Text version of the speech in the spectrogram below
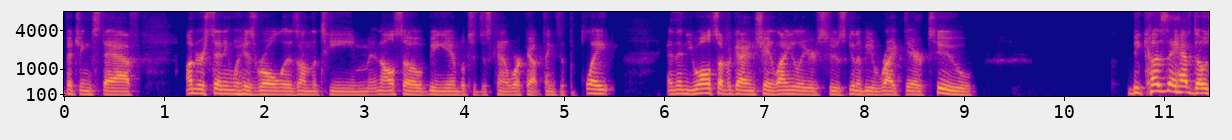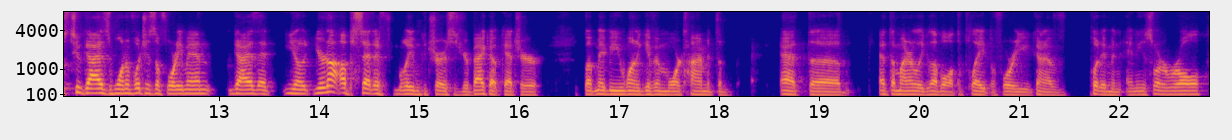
pitching staff, understanding what his role is on the team, and also being able to just kind of work out things at the plate. And then you also have a guy in Shea Langeliers who's going to be right there too. Because they have those two guys, one of which is a 40 man guy that, you know, you're not upset if William Contreras is your backup catcher, but maybe you want to give him more time at the, at the, at the minor league level at the plate before you kind of put him in any sort of role.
